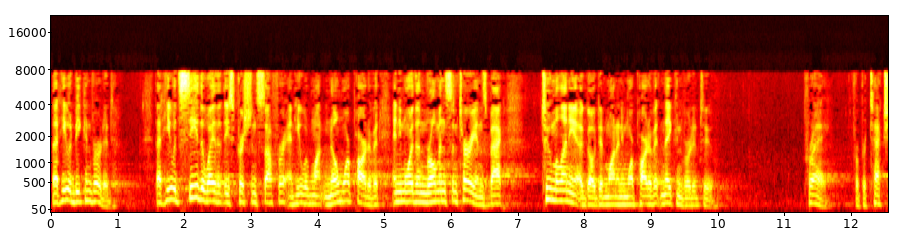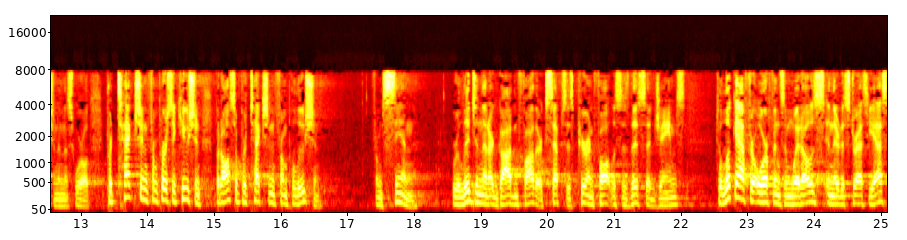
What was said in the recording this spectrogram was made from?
that he would be converted. That he would see the way that these Christians suffer and he would want no more part of it any more than Roman centurions back two millennia ago didn't want any more part of it and they converted too. Pray for protection in this world. Protection from persecution, but also protection from pollution, from sin. Religion that our God and Father accepts as pure and faultless as this, said James. To look after orphans and widows in their distress, yes,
